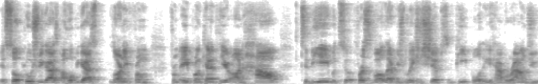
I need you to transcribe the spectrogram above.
It's so crucial, you guys. I hope you guys learning from from April and Kenneth here on how to be able to first of all leverage relationships and people that you have around you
